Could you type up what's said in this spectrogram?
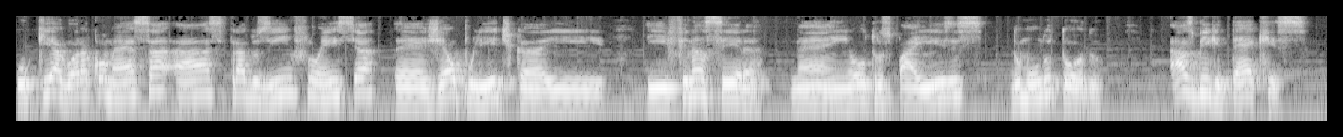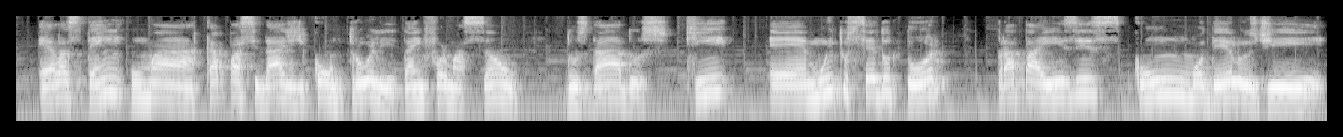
o que agora começa a se traduzir em influência é, geopolítica e, e financeira né, em outros países do mundo todo. As big techs, elas têm uma capacidade de controle da informação, dos dados, que é muito sedutor para países com modelos de,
